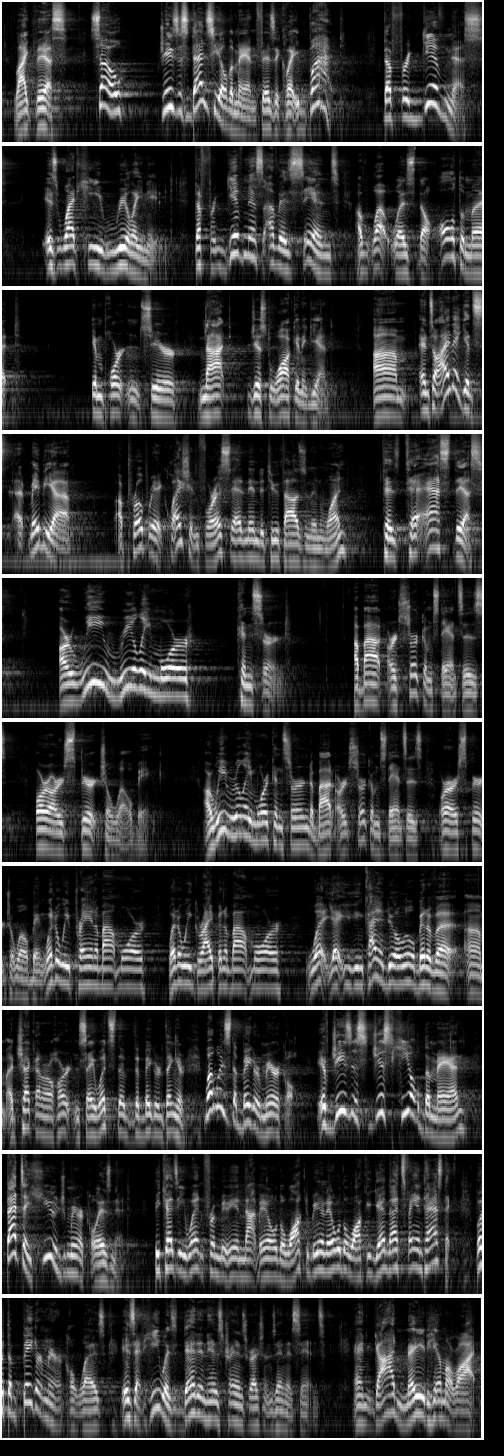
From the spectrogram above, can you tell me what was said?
like this. So, Jesus does heal the man physically, but the forgiveness is what he really needed. The forgiveness of his sins, of what was the ultimate importance here, not just walking again. Um, and so I think it's uh, maybe a appropriate question for us heading into 2001 to, to ask this are we really more concerned about our circumstances or our spiritual well being? Are we really more concerned about our circumstances or our spiritual well being? What are we praying about more? What are we griping about more? What, yeah, you can kind of do a little bit of a, um, a check on our heart and say, what's the, the bigger thing here? What was the bigger miracle? If Jesus just healed the man, that's a huge miracle, isn't it? Because he went from being not being able to walk to being able to walk again. That's fantastic. But the bigger miracle was is that he was dead in his transgressions and his sins. And God made him alive.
